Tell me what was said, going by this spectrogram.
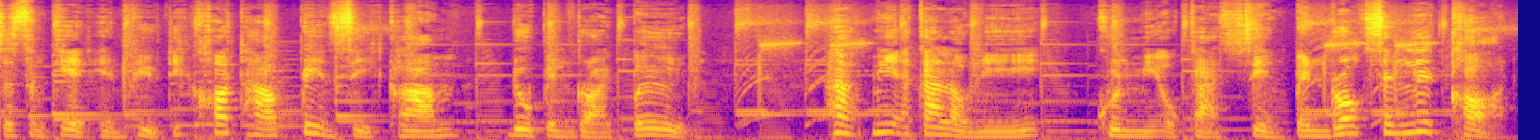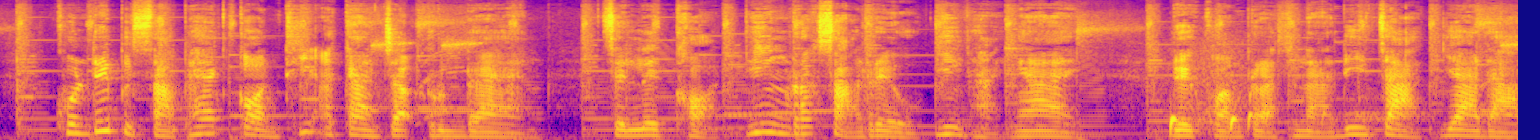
จะสังเกตเห็นผิวที่ข้อเท้าเปลี่ยนสีคล้ำ ดูเป็นรอยปื้นหากมีอาการเหล่านี้ คุณมีโอกาสเสี่ยงเป็นโรคเส้นเลือดขอด ควรรีบปรึกษาแพทย์ก่อนที่อาการจะรุนแรง เส้นเลือดขอดยิ่งรักษาเร็วยิ่งหายง่าย ด้วยความปรารถนาดีจากยาดา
